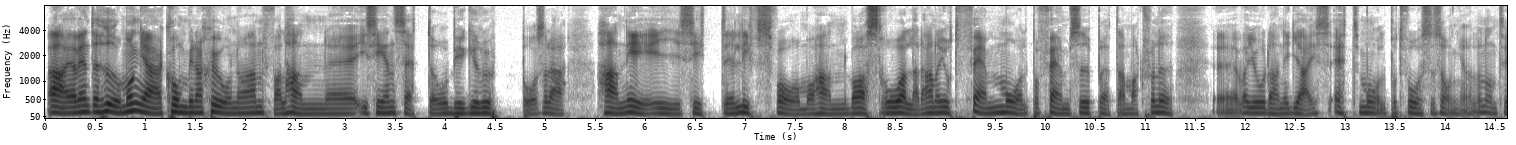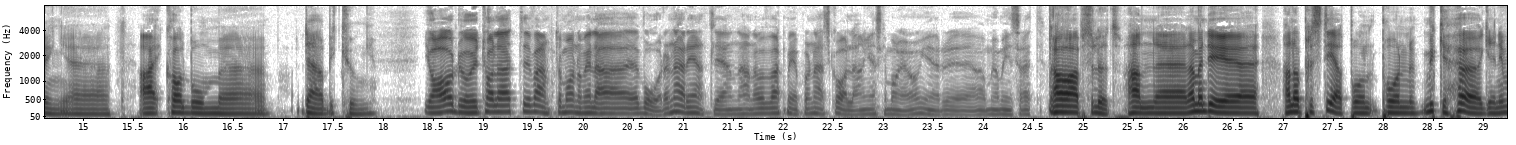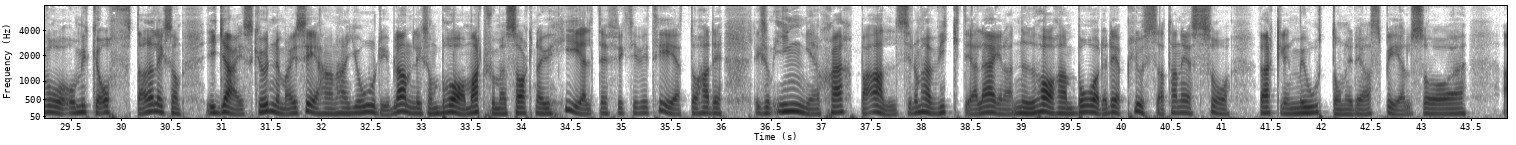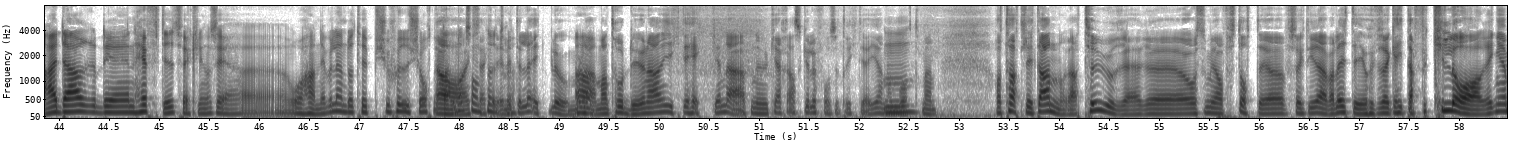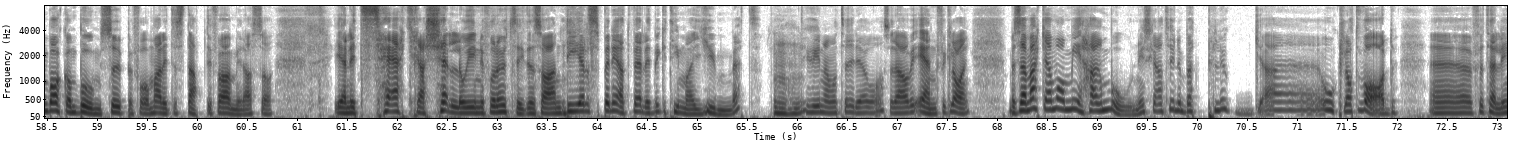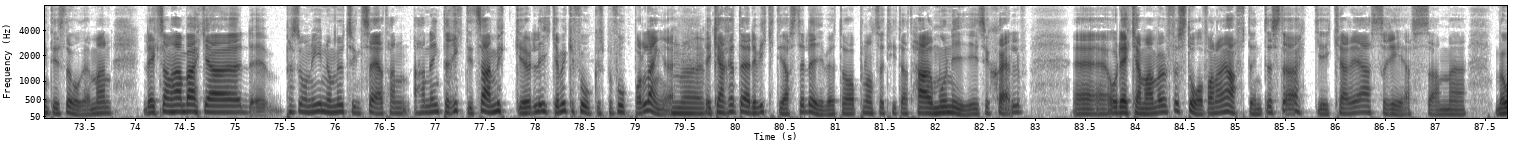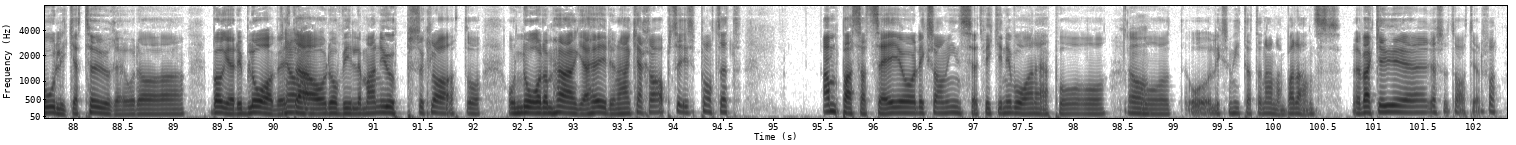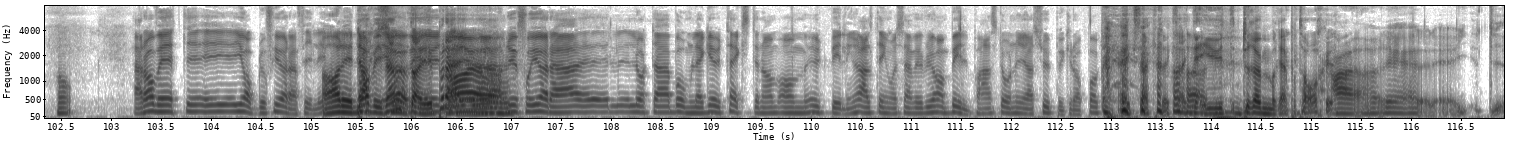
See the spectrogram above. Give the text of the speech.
Ja, jag vet inte hur många kombinationer och anfall han eh, iscensätter och bygger upp och sådär. Han är i sitt eh, livsform och han bara strålade. Han har gjort fem mål på fem superettan-matcher nu. Eh, vad gjorde han i Gais? Ett mål på två säsonger eller någonting. Eh, nej, Karl Bom, eh, derbykung. Ja, du har ju talat varmt om honom hela eh, våren här egentligen. Han har varit med på den här skalan ganska många gånger eh, om jag minns rätt. Ja absolut. Han, eh, nej men det, han har presterat på en, på en mycket högre nivå och mycket oftare liksom. I Gais kunde man ju se han, han gjorde ju ibland liksom bra matcher men saknar ju helt effektivitet och hade liksom ingen skärpa alls i de här viktiga lägena. Nu har han både det plus att han är så verkligen motorn i deras spel så Nej, där, det är en häftig utveckling att se och han är väl ändå typ 27-28 eller Ja något exakt, sånt nu det är lite late bloomer Ja. Man trodde ju när han gick till Häcken där att nu kanske han skulle få sitt riktiga genombrott Mm. men har tagit lite andra turer eh, och som jag har förstått det, jag har försökt gräva lite i och försöka hitta förklaringen bakom Booms superform här lite snabbt i förmiddag så enligt säkra källor inifrån utsikten så har han dels spenderat väldigt mycket timmar i gymmet Mhm. till skillnad mot tidigare år, så där har vi en förklaring. Men sen verkar han vara mer harmonisk, han har tydligen börjat plugga, eh, oklart vad, eh, förtäljer inte historien, men liksom han verkar, eh, personen inom utsikten säger att han, han är inte riktigt så här mycket, lika mycket fokus på fotboll längre. Nej. Det kanske inte är det viktigaste i livet och har på något sätt hittat harmoni i sig själv. Eh, och det kan man väl förstå för han har ju haft en lite stökig karriärsresa med, med olika turer och då började Blåvitt Ja. där och då ville man ju upp såklart och, och nå de höga höjderna. Han kanske har precis på något sätt anpassat sig och liksom insett vilken nivå han är på och, Ja. och, och liksom hittat en annan balans. Det verkar ju ge resultat i alla fall. Här har vi ett eh, jobb du får göra Filip. Ja det är Ja, vi väntar ju på. Ja, ja. Du får göra, eh, låta Bom lägga ut texten om, om utbildning och allting och sen vill vi ha en bild på hans då nya superkropp också. Exakt, exakt. Det är ju ett drömreportage. Ja, det är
